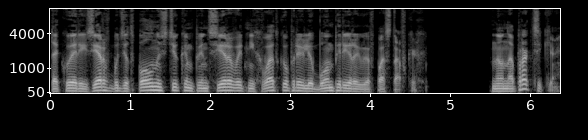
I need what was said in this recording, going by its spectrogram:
Такой резерв будет полностью компенсировать нехватку при любом перерыве в поставках. Но на практике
